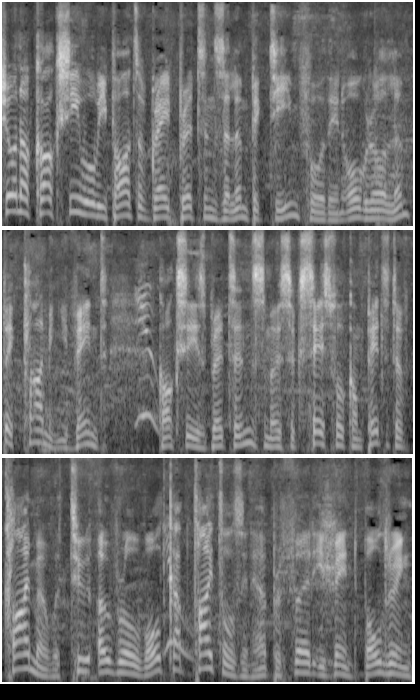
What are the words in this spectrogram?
Shauna Coxsey will be part of Great Britain's Olympic team for the inaugural Olympic climbing event. Coxsey is Britain's most successful competitive climber with two overall World Cup titles in her preferred event, bouldering.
